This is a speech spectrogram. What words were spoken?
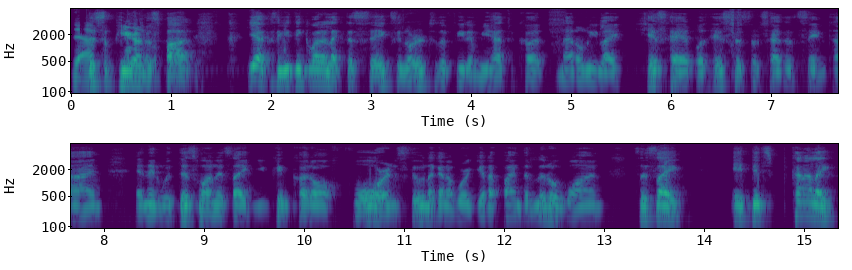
yeah. disappear on the spot. Yeah, because if you think about it, like the six, in order to defeat him, you had to cut not only like his head but his sister's head at the same time. And then with this one, it's like you can cut all four and it's still not gonna work. You gotta find the little one. So it's like if it's kind of like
